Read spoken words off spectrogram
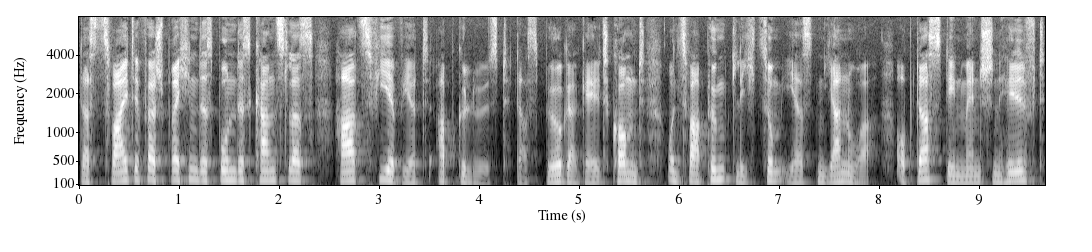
Das zweite Versprechen des Bundeskanzlers, Hartz IV wird abgelöst. Das Bürgergeld kommt, und zwar pünktlich zum 1. Januar. Ob das den Menschen hilft,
